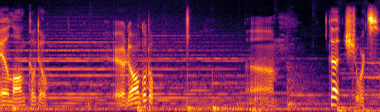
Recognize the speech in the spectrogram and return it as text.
El long coto. El long coto. Um, huh, shorts.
